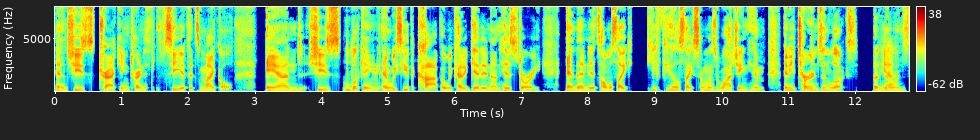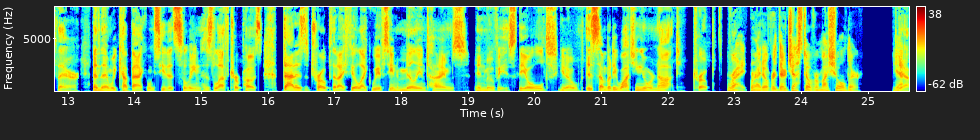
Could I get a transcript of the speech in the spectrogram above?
and she's tracking, trying to th- see if it's Michael, and she's looking, and we see the cop, and we kind of get in on his story, and then it's almost like he feels like someone's watching him, and he turns and looks. But Yeah. no one's there. And then we cut back and we see that Selene has left her post. That is a trope that I feel like we've seen a million times in movies. The old, you know, is somebody watching you or not trope. Right. Right over. They're just over my shoulder. Yeah.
